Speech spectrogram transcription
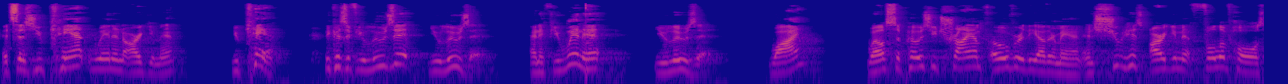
It says, You can't win an argument. You can't. Because if you lose it, you lose it. And if you win it, you lose it. Why? Well, suppose you triumph over the other man and shoot his argument full of holes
